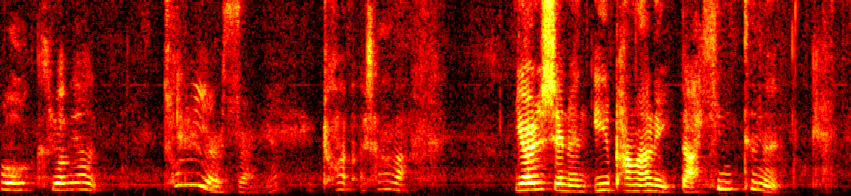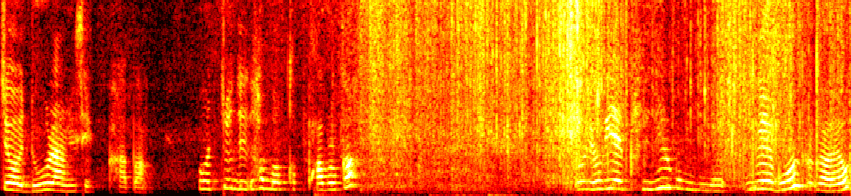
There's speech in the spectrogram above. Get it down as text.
어 그러면 총이 열쇠 아니야? 저- 잠깐만. 열쇠는 이 방 안에 있다. 힌트는 저 노란색 가방. 어 저기 한번 가- 봐볼까? 어 여기에 비닐봉지네. 이게 뭘까요?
